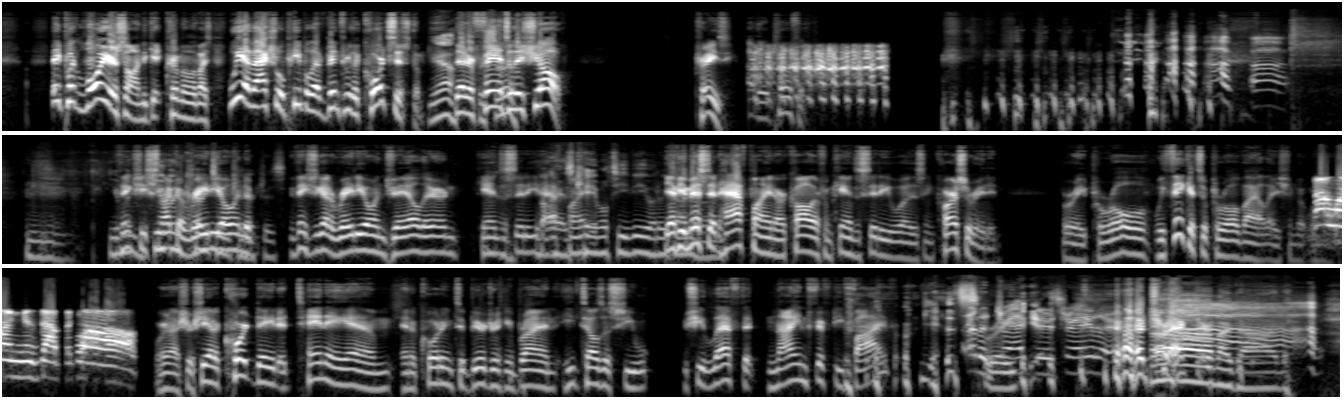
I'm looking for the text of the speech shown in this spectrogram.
They put lawyers on to get criminal advice. We have actual people that have been through the court system Yeah, that are fans sure. of this show. Crazy. They're perfect. Uh, you think she human snuck a radio into? You think she's got a radio in jail there in Kansas City? Probably Half has pint? cable TV. What Yeah, if you talking missed it. Half Pint, our caller from Kansas City, was incarcerated for a parole. We think it's a parole violation, but we're, Someone is got the law. we're not sure. She had a court date at 10 a.m. and according to beer drinking Brian, he tells us she she left at 9:55 yes, On a for a- tractor trailer. on a tractor. Oh my god.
